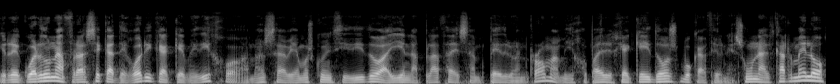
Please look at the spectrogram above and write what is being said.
y, recuerdo una frase categórica que me dijo, además habíamos coincidido ahí en la plaza de San Pedro en Roma, me dijo, padre, es que aquí hay dos vocaciones, una al Carmelo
